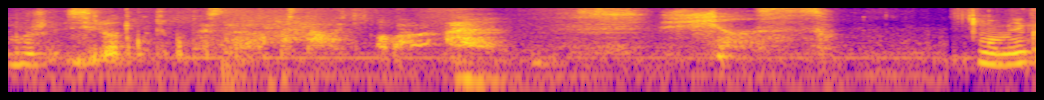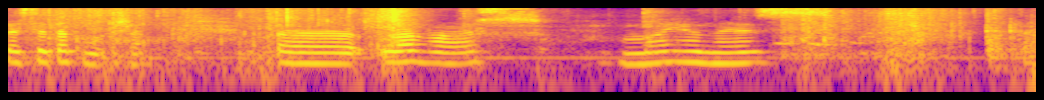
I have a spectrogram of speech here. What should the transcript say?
Може, сільотку цю поставити. О, мне кажется, так лучше. Э, лаваш, майонез. Так,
